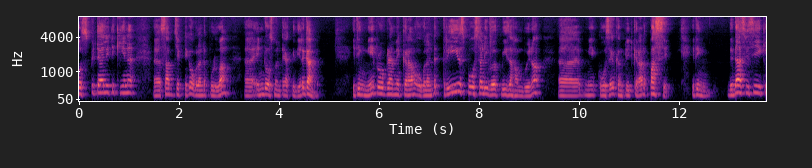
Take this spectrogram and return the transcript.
hospitality කියන සබ්ජෙක්ට් එක ඔයගලන්ට පුළුවන් එන්ඩෝස්මන්ට එකක් විදිර ගන්න ඉතින් මේ ප්‍රෝග්‍රම් එක කරම ඔගලන්ට 3ස් පෝස්ටඩි වර්ක් වීස හම්බුවෙන මේ කෝසක කම්පලිට් කරට පස්සේ ඉතින් දෙදස් විසි එක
